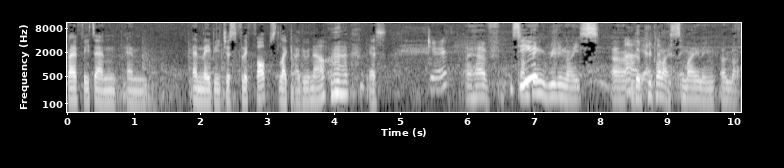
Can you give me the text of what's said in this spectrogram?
bare feet and and and maybe just flip flops like I do now. yes. Sure. I have something really nice. Uh, Ah, the yeah, people are smiling a lot,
